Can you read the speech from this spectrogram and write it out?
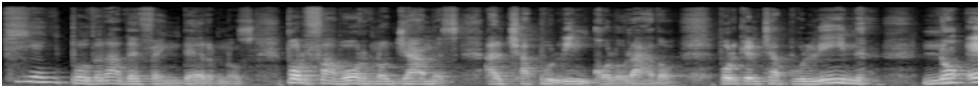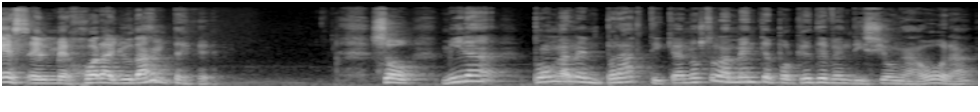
¿quién podrá defendernos? Por favor, no llames al chapulín colorado, porque el chapulín no es el mejor ayudante. So, mira pónganla en práctica, no solamente porque es de bendición ahora,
